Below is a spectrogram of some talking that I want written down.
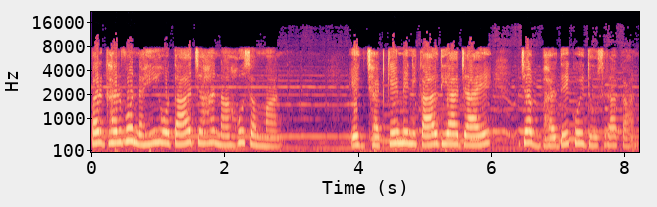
पर घर वो नहीं होता जहाँ ना हो सम्मान। एक झटके में निकाल दिया जाए, जब भर दे कोई दूसरा कान।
